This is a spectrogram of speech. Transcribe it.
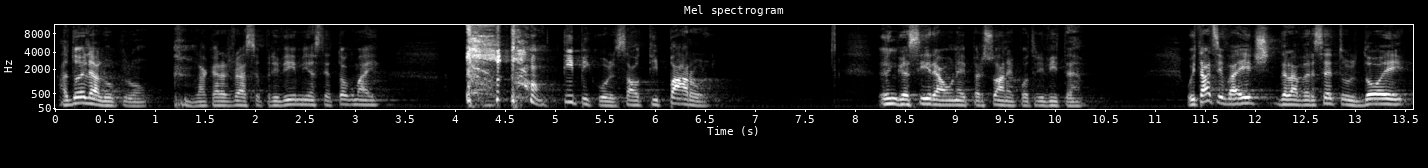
Al doilea lucru la care aș vrea să privim este tocmai tipicul sau tiparul în găsirea unei persoane potrivite. Uitați-vă aici de la versetul 2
